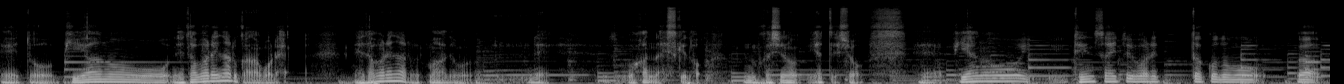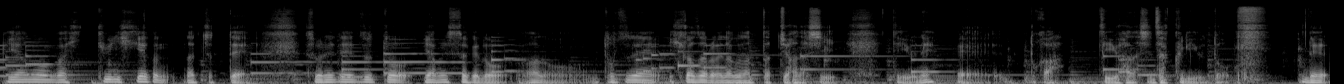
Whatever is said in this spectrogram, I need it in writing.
えっ、ー、と、ピアノ、ネタバレになるかな、これ。ネタバレなる？まあでもね分かんないですけど昔のやつでしょ、えー、ピアノを天才と言われた子供がピアノが急に弾きやくなっちゃってそれでずっとやめてたけどあの突然弾かざるを得なくなったっていう話。っていうね、えー、とかっていう話ざっくり言うと。で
